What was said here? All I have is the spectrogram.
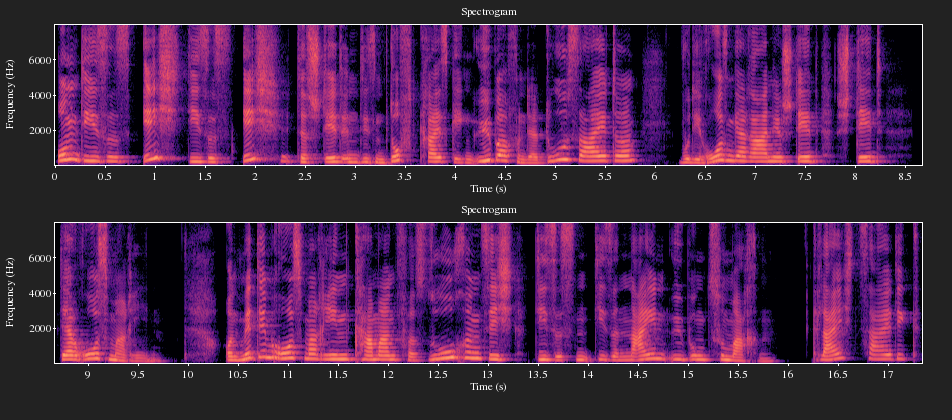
um dieses Ich, dieses Ich, das steht in diesem Duftkreis gegenüber von der Du-Seite, wo die Rosengeranie steht, steht der Rosmarin. Und mit dem Rosmarin kann man versuchen, sich dieses, diese Nein-Übung zu machen. Gleichzeitig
